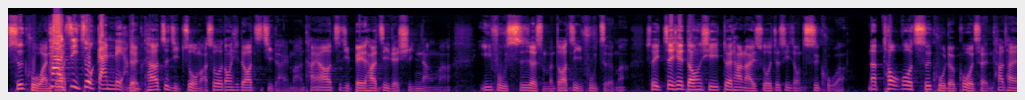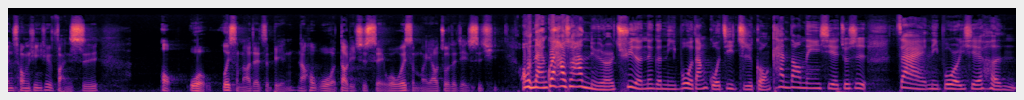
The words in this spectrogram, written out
吃苦完，他要自己做干粮，对他要自己做嘛，所有东西都要自己来嘛，他要自己背他自己的行囊嘛，衣服湿了什么都要自己负责嘛，所以这些东西对他来说就是一种吃苦啊。那透过吃苦的过程，他才能重新去反思：哦，我为什么要在这边？然后我到底是谁？我为什么要做这件事情？哦，难怪他说他女儿去的那个尼泊尔当国际职工，看到那一些就是在尼泊尔一些很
